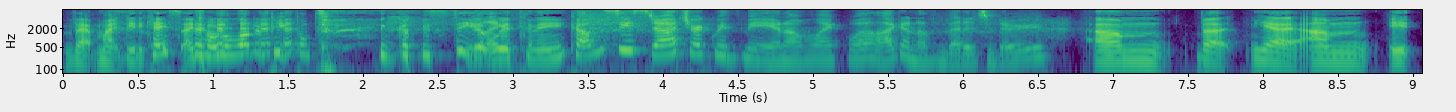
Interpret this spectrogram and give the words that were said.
that might be the case. I told a lot of people to go see You're it like, with me. Come see Star Trek with me, and I'm like, well, I got nothing better to do. Um, but yeah, um, it.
